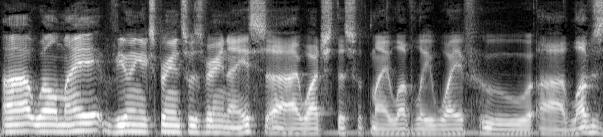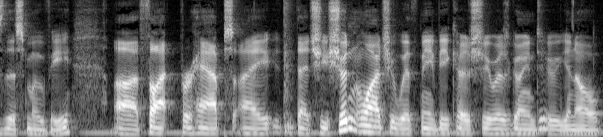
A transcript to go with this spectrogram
Uh, well, my viewing experience was very nice. Uh, I watched this with my lovely wife, who uh, loves this movie. Uh, thought perhaps I that she shouldn't watch it with me because she was going to, you know,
